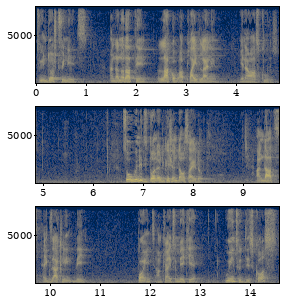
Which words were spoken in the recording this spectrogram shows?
to industry needs. And another thing, lack of applied learning in our schools. So we need to turn education downside up. And that's exactly the point I'm trying to make here. We need to discuss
